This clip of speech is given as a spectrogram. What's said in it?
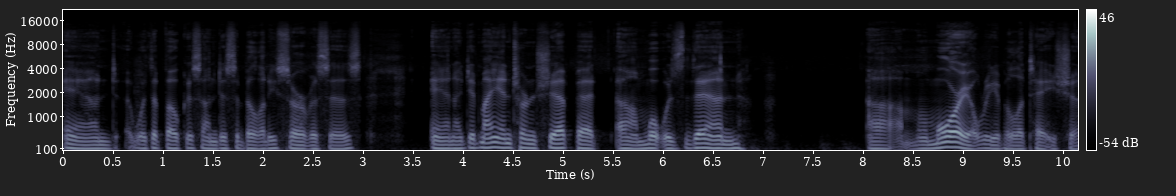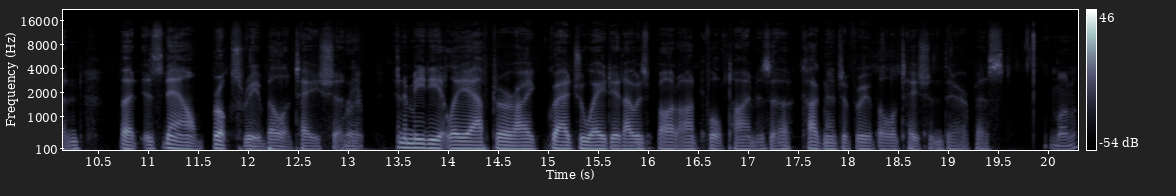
and with a focus on disability services. And I did my internship at um, what was then uh, Memorial Rehabilitation, but is now Brooks Rehabilitation. Right. And immediately after I graduated, I was brought on full time as a cognitive rehabilitation therapist. Mona?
